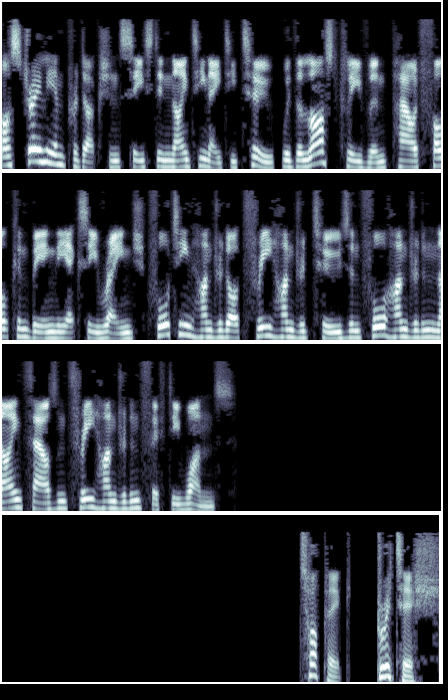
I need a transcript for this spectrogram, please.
Australian production ceased in 1982, with the last Cleveland-powered Falcon being the XE range 1400 odd 302s and 409,351s. Topic: British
